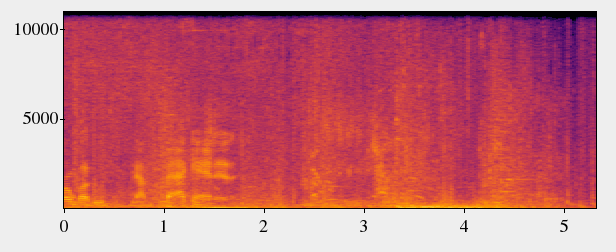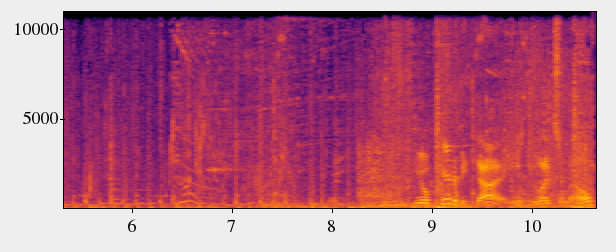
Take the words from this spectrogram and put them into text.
Wrong button. Got backhanded. You appear to be dying. Would you like some help?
